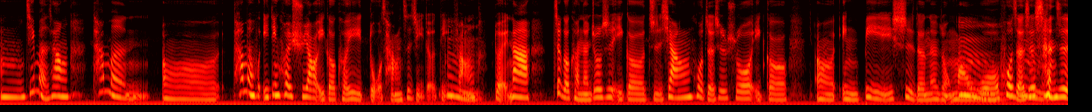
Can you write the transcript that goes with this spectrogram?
嗯，基本上它们呃，它们一定会需要一个可以躲藏自己的地方。对，那这个可能就是一个纸箱，或者是说一个。呃，隐蔽式的那种猫窝，或者是甚至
